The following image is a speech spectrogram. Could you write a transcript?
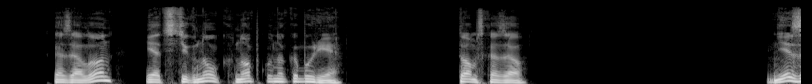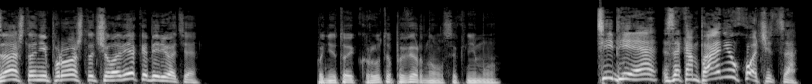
— сказал он и отстегнул кнопку на кобуре. Том сказал. «Ни за что ни просто человека берете!» Понятой круто повернулся к нему. «Тебе за компанию хочется?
